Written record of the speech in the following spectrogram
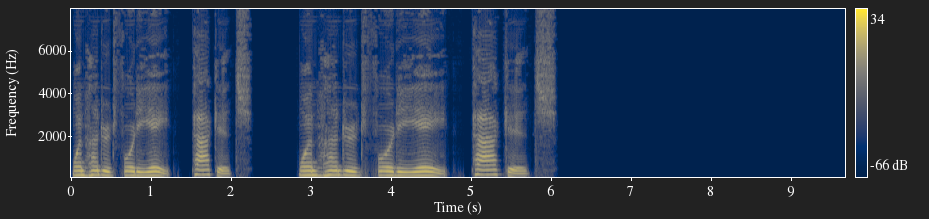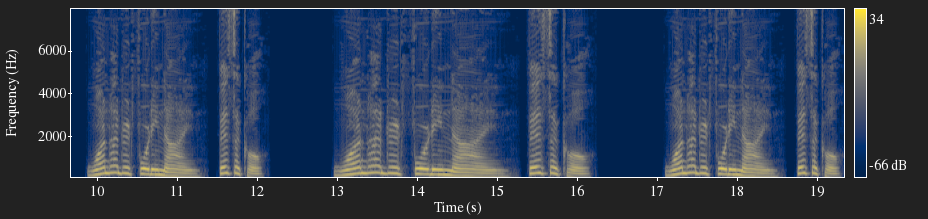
148 package. 148 package. 149 physical 149 physical 149 physical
